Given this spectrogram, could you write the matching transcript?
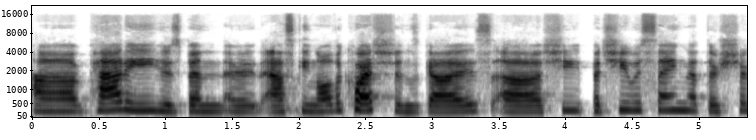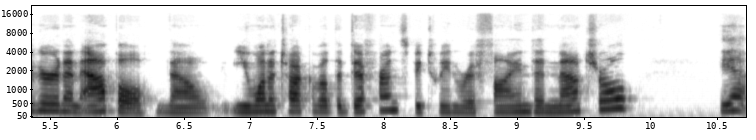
Uh, Patty, who's been uh, asking all the questions, guys, uh, she but she was saying that there's sugar in an apple. Now, you want to talk about the difference between refined and natural? Yeah,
